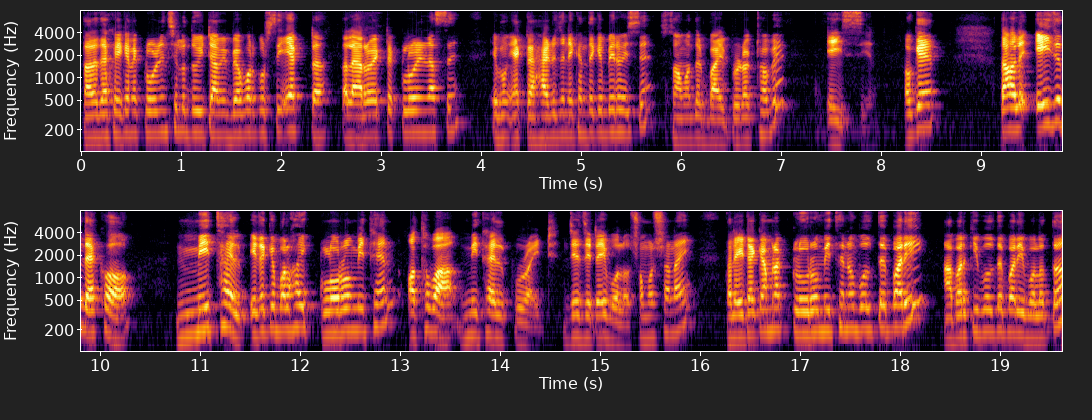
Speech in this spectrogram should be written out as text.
তাহলে দেখো এখানে ক্লোরিন ছিল দুইটা, আমি ব্যবহার করছি একটা, তাহলে আরও একটা ক্লোরিন আছে এবং একটা হাইড্রোজেন এখান থেকে বের হয়েছে সো আমাদের বাই প্রোডাক্ট হবে এইচসিএল ওকে তাহলে এই যে দেখো মিথাইল এটাকে বলা হয় ক্লোরোমিথেন অথবা মিথাইল ক্লোরাইড যে যেটাই বলো, সমস্যা নাই। তাহলে এটাকে আমরা ক্লোরোমিথেনও বলতে পারি, আবার কি বলতে পারি বলো তো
